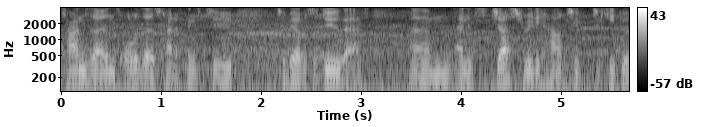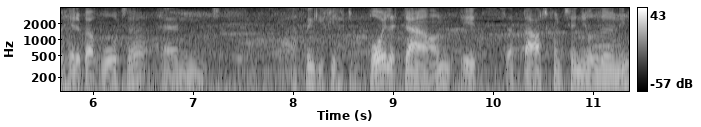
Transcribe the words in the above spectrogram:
time zones, all of those kind of things to to be able to do that. Um, and it's just really how to, to keep your head above water. And I think if you have to boil it down, it's about continual learning,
